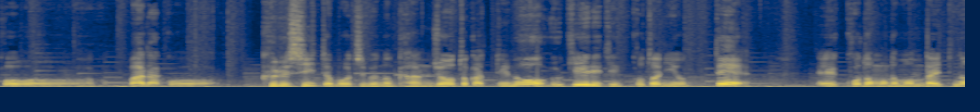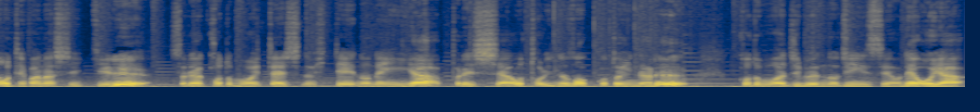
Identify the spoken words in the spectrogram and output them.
こう、まだこう、苦しいと思う自分の感情とかっていうのを受け入れていくことによって、え、子供の問題っていうのを手放していける、それは子供に対しての否定の念やプレッシャーを取り除くことになる。子供は自分の人生をね、親、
